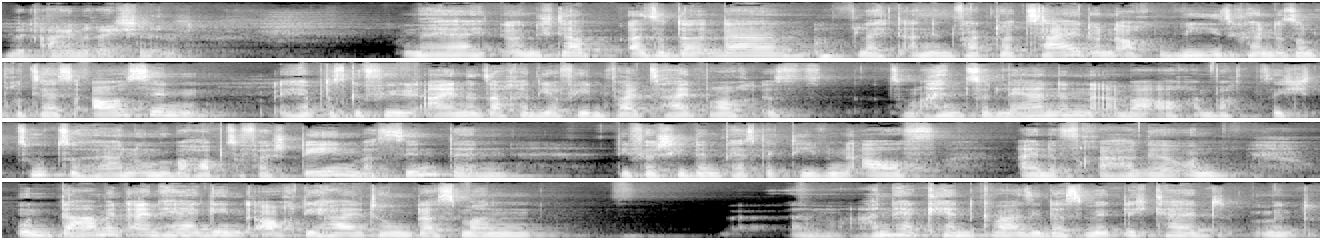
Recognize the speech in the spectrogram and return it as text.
mit einrechnen? Naja, und ich glaube, also da, da vielleicht an den Faktor Zeit und auch wie könnte so ein Prozess aussehen. Ich habe das Gefühl, eine Sache, die auf jeden Fall Zeit braucht, ist zum einen zu lernen, aber auch einfach sich zuzuhören, um überhaupt zu verstehen, was sind denn die verschiedenen Perspektiven auf eine Frage und, und damit einhergehend auch die Haltung, dass man ähm, anerkennt quasi, dass Wirklichkeit mit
